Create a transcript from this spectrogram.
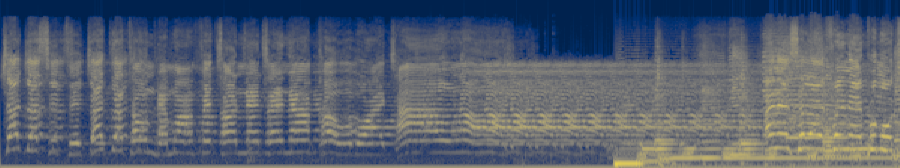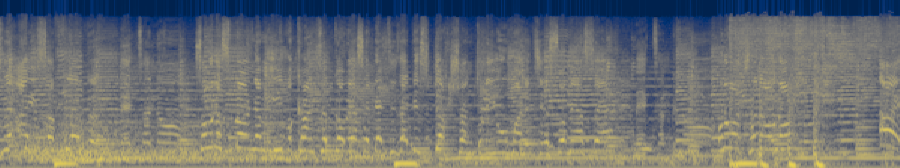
Jaja City, Jaja Town, them fit on it promote to the highest of level. Better know, So we just burn them evil concept because we say that is a destruction to the humanity. So me I say, better know. wanna watch now now? Hey,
